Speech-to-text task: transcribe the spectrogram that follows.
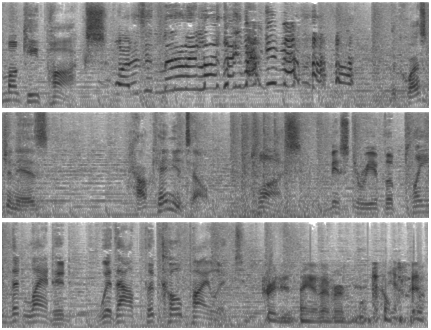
monkeypox? What does it literally look like monkeypox? The question is, how can you tell? Plus, mystery of the plane that landed without the co-pilot. Craziest thing I've ever dealt with.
